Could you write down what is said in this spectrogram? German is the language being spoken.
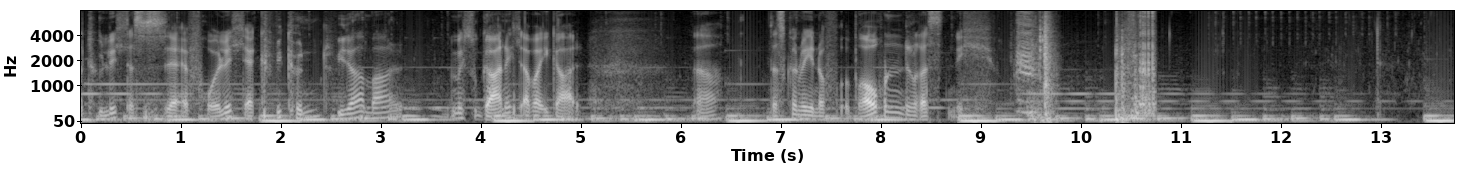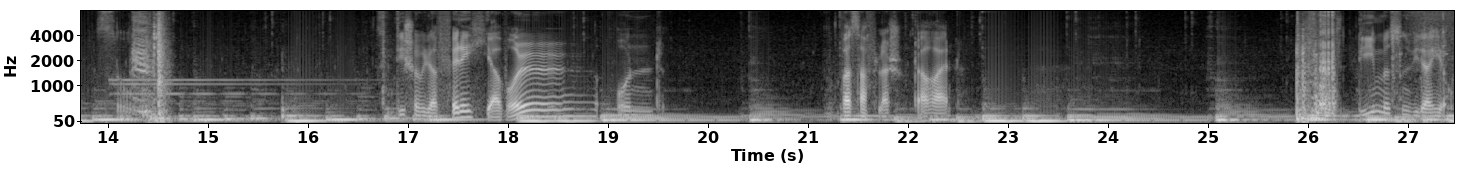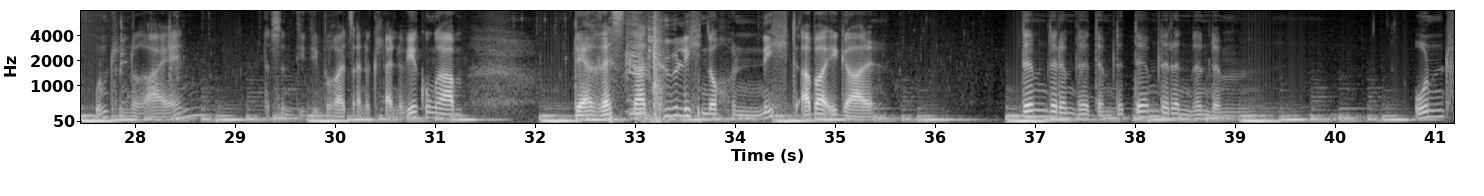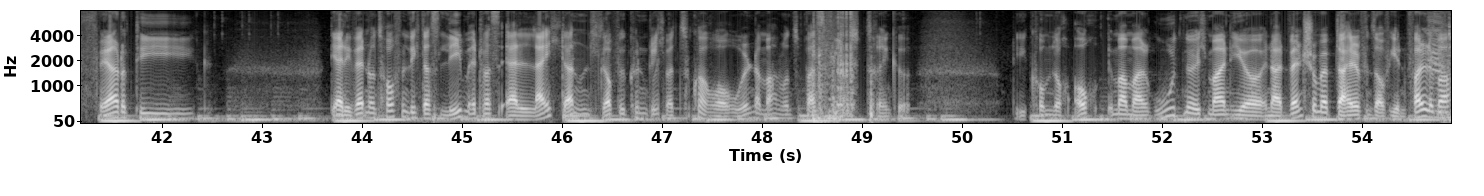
Natürlich, das ist sehr erfreulich, erquickend wieder mal. Nämlich so gar nicht, aber egal. Ja, das können wir hier noch brauchen, den Rest nicht. So. Sind die schon wieder fertig? Jawohl. Und Wasserflasche da rein. Die müssen wieder hier unten rein. Das sind die, die bereits eine kleine Wirkung haben. Der Rest natürlich noch nicht, aber egal. Und fertig. Ja, die werden uns hoffentlich das Leben etwas erleichtern. Und ich glaube, wir können gleich mal Zuckerrohr holen. Dann machen wir uns ein paar Speed-Tränke. Die kommen doch auch immer mal gut. Ne? Ich meine, hier in der Adventure Map, da helfen sie auf jeden Fall immer.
